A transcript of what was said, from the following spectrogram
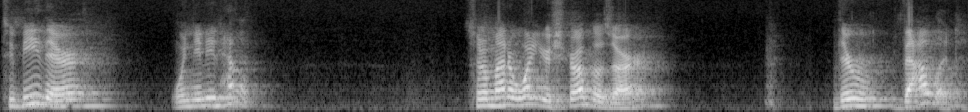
To be there when you need help. So no matter what your struggles are, they're valid.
